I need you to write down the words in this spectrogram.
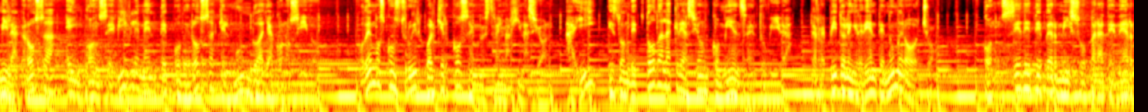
milagrosa e inconcebiblemente poderosa que el mundo haya conocido. Podemos construir cualquier cosa en nuestra imaginación. Ahí es donde toda la creación comienza en tu vida. Te repito el ingrediente número 8. Concédete permiso para tener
